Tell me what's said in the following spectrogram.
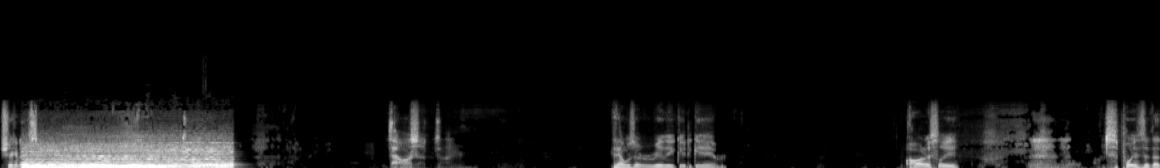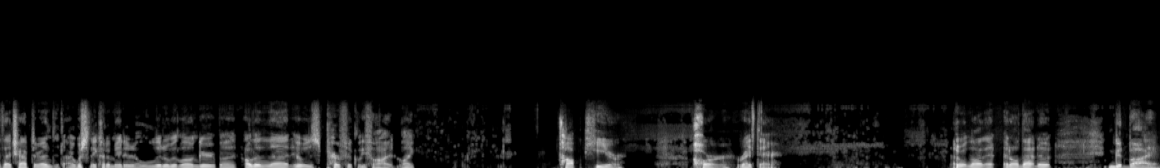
Checking out some. That was a that was a really good game. Honestly, I'm disappointed that that chapter ended. I wish they could have made it a little bit longer, but other than that, it was perfectly fine. Like top tier horror right there. And on that, and on that note, goodbye.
